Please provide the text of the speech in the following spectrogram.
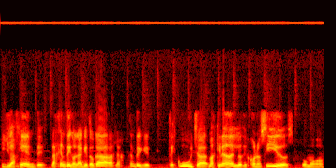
Y la gente, la gente con la que tocas, la gente que te escucha, más que nada los desconocidos, como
